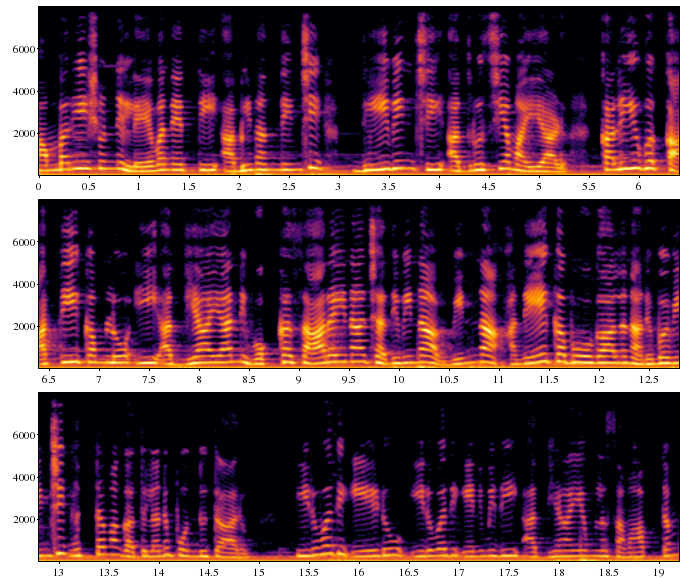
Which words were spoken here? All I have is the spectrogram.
అంబరీషుణ్ణి లేవనెత్తి అభినందించి దీవించి అదృశ్యమయ్యాడు. కలియుగ కార్తీకంలో ఈ అధ్యాయాన్ని ఒక్కసారైనా చదివినా విన్న అనేక భోగాలను అనుభవించి ఉత్తమ గతులను పొందుతారు. ఇరవది ఏడు ఇరవది ఎనిమిది అధ్యాయముల సమాప్తం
